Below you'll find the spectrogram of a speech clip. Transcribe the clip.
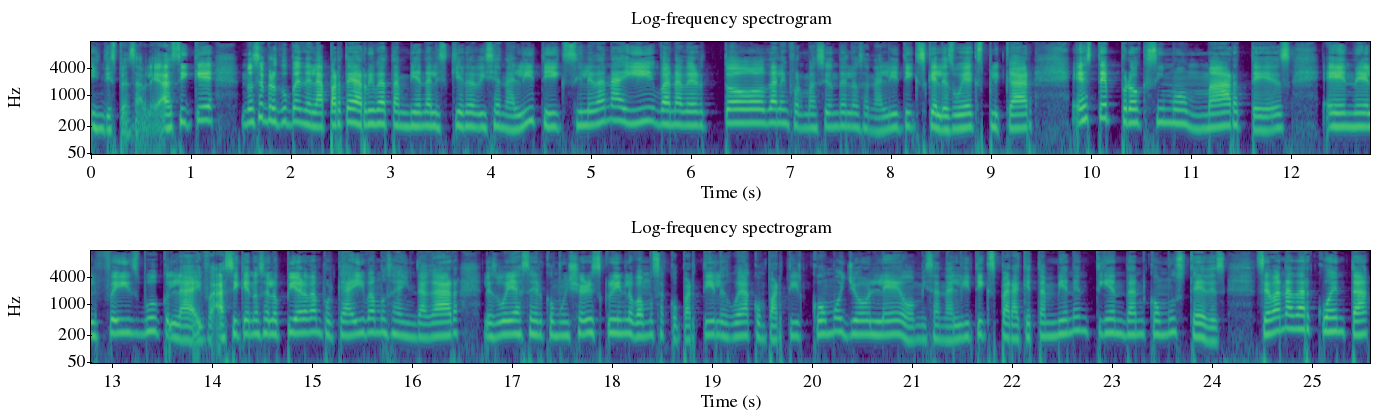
indispensable. Así que no se preocupen, en la parte de arriba también a la izquierda dice Analytics. Si le dan ahí, van a ver toda la información de los analytics que les voy a explicar este próximo martes en el Facebook Live. Así que no se lo pierdan porque ahí vamos a indagar, les voy a hacer como un share screen, lo vamos a compartir, les voy a compartir cómo yo leo mis analytics para que también entiendan cómo ustedes se van a dar cuenta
